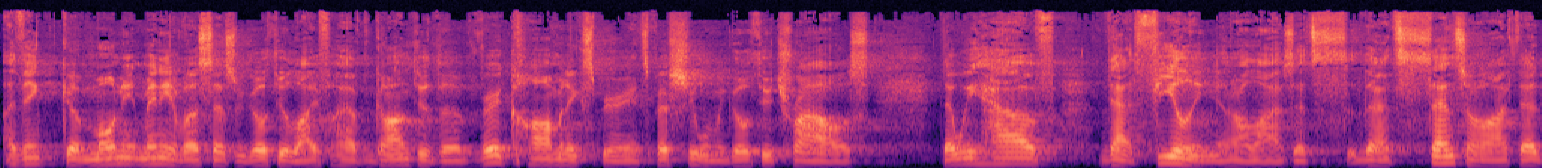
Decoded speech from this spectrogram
I think uh, many, many of us, as we go through life, have gone through the very common experience, especially when we go through trials, that we have that feeling in our lives, that's, that sense in our life, that,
